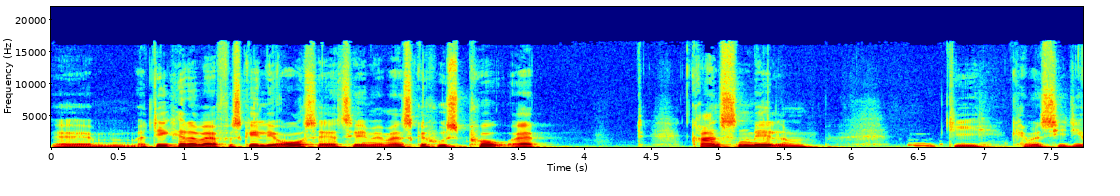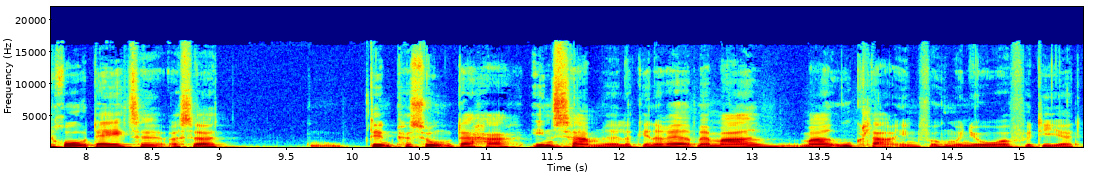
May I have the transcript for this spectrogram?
Øhm, og det kan der være forskellige årsager til, men man skal huske på, at grænsen mellem de, kan man sige, de rå data, og så den person, der har indsamlet eller genereret dem, er meget, meget uklar inden for humaniora, fordi at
